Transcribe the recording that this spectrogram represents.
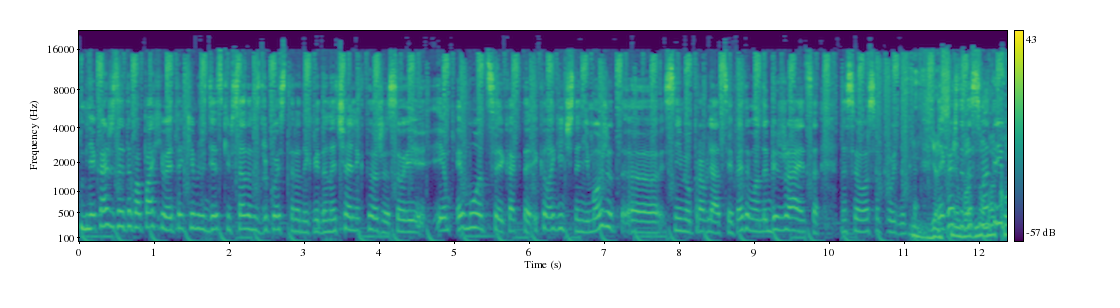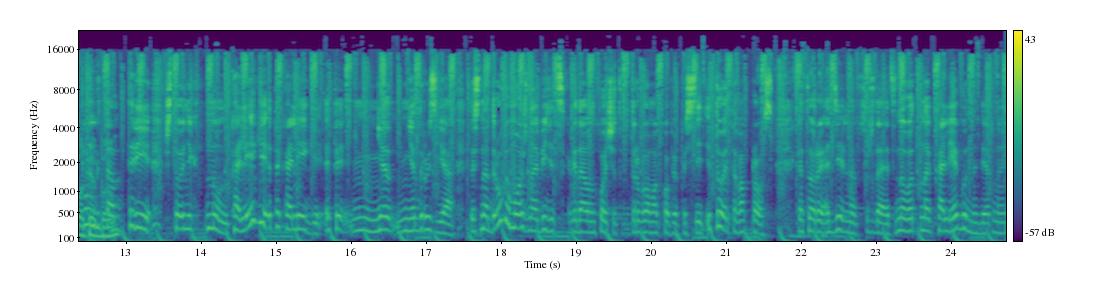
Мне кажется, это попахивает таким же детским садом с другой стороны, когда начальник тоже свои эм эмоции как-то экологично не может э, с ними управляться, и поэтому он обижается на своего сотрудника. Я Мне кажется, это смотри пункт был. там три, что они, ну, коллеги это коллеги, это не, не друзья. То есть на друга можно обидеться, когда он хочет в другом окопе посидеть. И то это вопрос, который отдельно обсуждается. Но вот на коллегу, наверное,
